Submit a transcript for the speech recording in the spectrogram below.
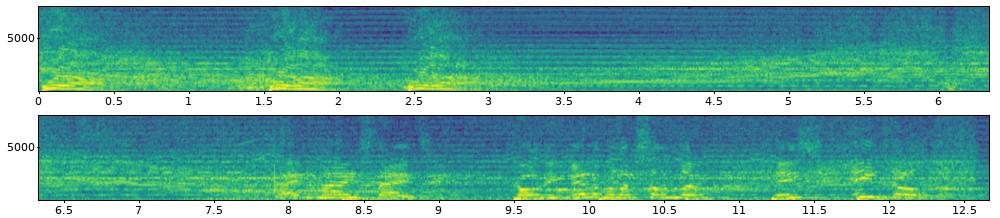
Hoera! Hoera! Hoera! Zijne majesteit, koning Willem-Alexander is ingehuldigd.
